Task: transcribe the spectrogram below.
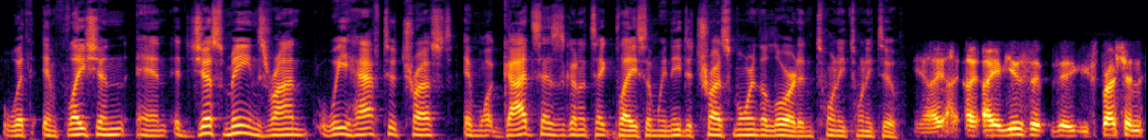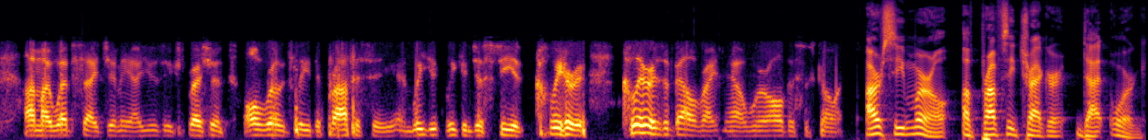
with inflation. And it just means, Ron, we have to trust in what God says is going to take place and we need to trust more in the Lord in 2022. Yeah, I, I, I use the, the expression on my website, Jimmy. I use the expression "all roads lead to prophecy," and we we can just see it clear, clear as a bell right now where all this is going. R.C. Merle of ProphecyTracker.org.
